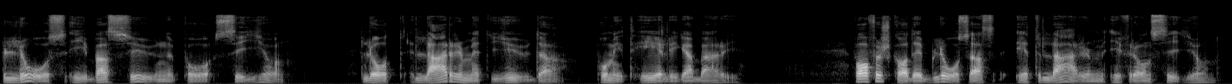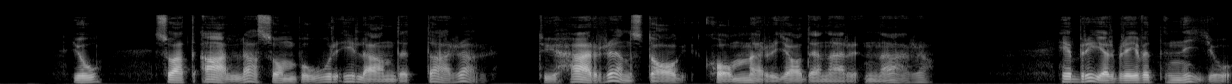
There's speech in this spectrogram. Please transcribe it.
blås i basun på Sion. Låt larmet ljuda på mitt heliga berg. Varför ska det blåsas ett larm ifrån Sion? Jo, så att alla som bor i landet darrar. Ty Herrens dag kommer, ja, den är nära. Hebreerbrevet 9,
